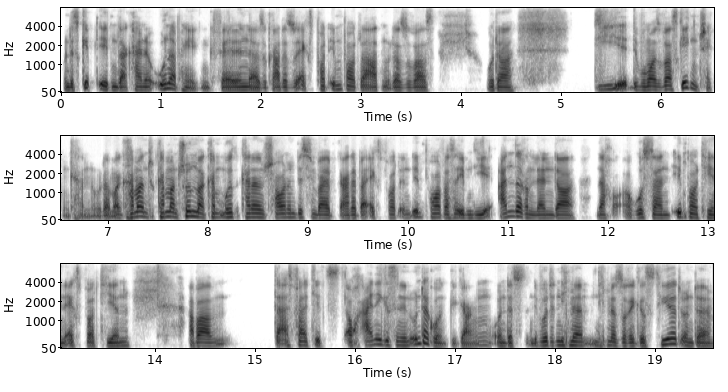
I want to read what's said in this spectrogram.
Und es gibt eben da keine unabhängigen Quellen, also gerade so Export-Import-Daten oder sowas oder die, wo man sowas gegenchecken kann. Oder man kann man, kann man schon, man kann, kann dann schauen ein bisschen bei, gerade bei Export und Import, was eben die anderen Länder nach Russland importieren, exportieren. Aber da ist halt jetzt auch einiges in den Untergrund gegangen und das wurde nicht mehr, nicht mehr so registriert und äh,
